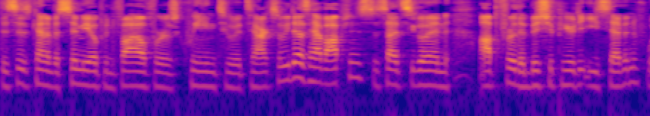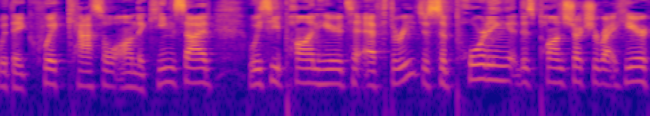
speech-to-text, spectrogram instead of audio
This is kind of a semi-open file for his queen to attack. So he does have options. Decides to go ahead and opt for the bishop here to e7 with a quick castle on the king side. We see pawn here to f3, just supporting this pawn structure right here.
